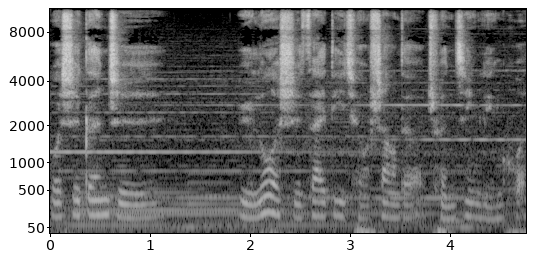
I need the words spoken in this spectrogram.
我是根植与落实在地球上的纯净灵魂。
